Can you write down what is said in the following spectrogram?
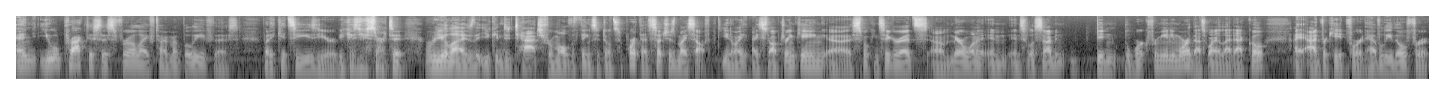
And you will practice this for a lifetime. I believe this. But it gets easier because you start to realize that you can detach from all the things that don't support that, such as myself. You know, I, I stopped drinking, uh, smoking cigarettes, um, marijuana, and, and psilocybin didn't work for me anymore. That's why I let that go. I advocate for it heavily, though, for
